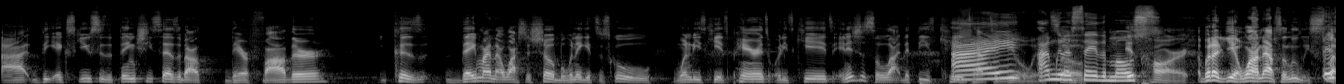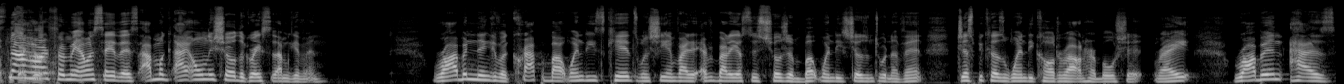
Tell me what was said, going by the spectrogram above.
I, the excuses, the things she says about their father, because they might not watch the show, but when they get to school, one of these kids' parents or these kids, and it's just a lot that these kids have I- to deal with. I'm gonna So say the most- It's hard, but uh, yeah, Juan absolutely slept it's not hard for me. I'm gonna say this. I'm a, I only show the grace that I'm given. Robin didn't give a crap about Wendy's kids when she invited everybody else's children but Wendy's children to an event just because Wendy called her out on her bullshit, right? Robin has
